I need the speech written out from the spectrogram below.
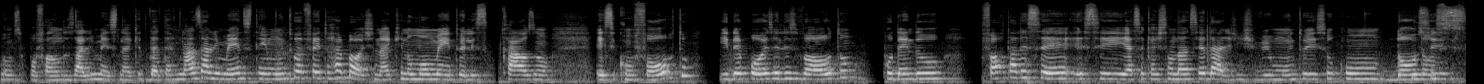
vamos supor, falando dos alimentos, né? Que determinados alimentos têm muito efeito rebote, né? Que no momento eles causam esse conforto e depois eles voltam podendo fortalecer esse, essa questão da ansiedade. A gente viu muito isso com doces, doces.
